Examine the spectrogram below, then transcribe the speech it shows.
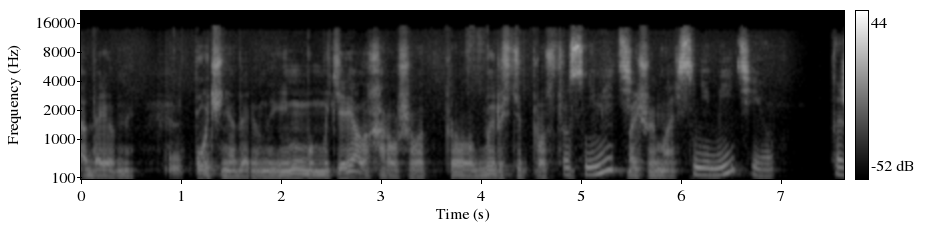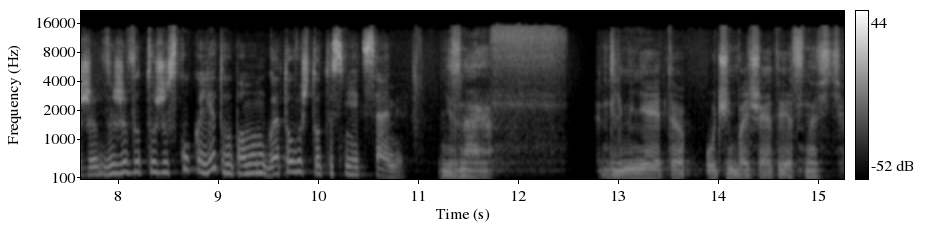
одаренный. Очень одаренный. Ему материала хорошего, то вырастет просто ну, снимите, большой мастер. Снимите ее. Вы же, вы же вот уже сколько лет, вы, по-моему, готовы что-то снять сами? Не знаю. Для меня это очень большая ответственность.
